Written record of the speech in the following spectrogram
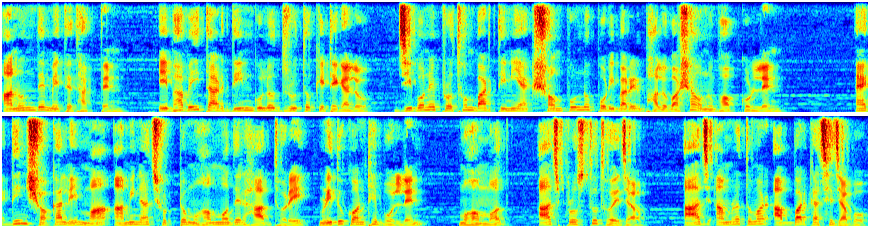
আনন্দে মেতে থাকতেন। এভাবেই তার দিনগুলো দ্রুত কেটে গেল। জীবনে প্রথমবার তিনি এক সম্পূর্ণ পরিবারের ভালোবাসা অনুভব করলেন। একদিন সকালে মা আমিনা ছোট্ট মুহাম্মদের হাত ধরে মৃদুকণ্ঠে বললেন, মোহাম্মদ, আজ প্রস্তুত হয়ে যাও। আজ আমরা তোমার আব্বার কাছে যাব।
